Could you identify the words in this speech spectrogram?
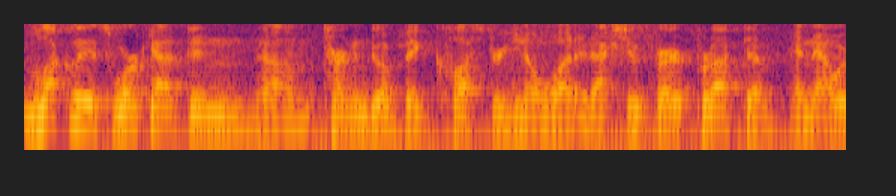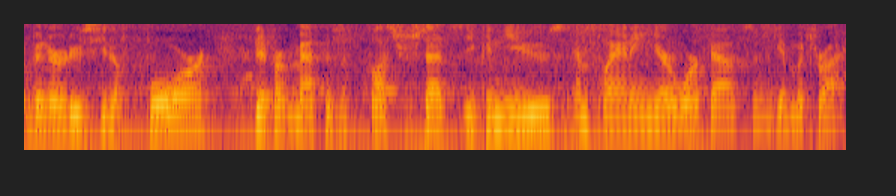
Luckily this workout didn't um, turn into a big cluster. You know what? It actually was very productive and now we've introduced you to four different methods of cluster sets you can use in planning your workouts and give them a try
